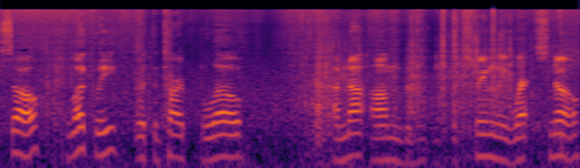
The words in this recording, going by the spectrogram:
So, luckily, with the tarp below, I'm not on the extremely wet snow,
